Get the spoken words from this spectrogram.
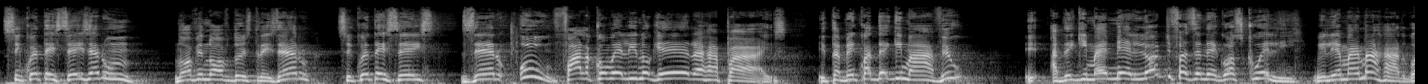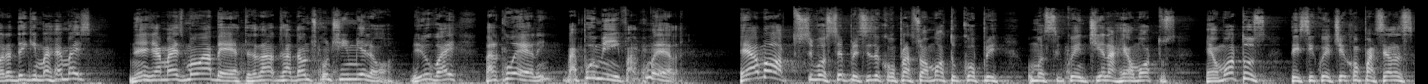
5601. 99230 5601. Fala com Eli Nogueira, rapaz. E também com a Degmar, viu? A Degmar é melhor de fazer negócio que o Eli. O Eli é mais amarrado. Agora a Degmar é mais, né, já é mais mão aberta. Já dá, já dá um descontinho melhor, viu? Vai, fala com ela, hein? Vai por mim, fala com ela. É a moto. Se você precisa comprar sua moto, compre uma cinquentinha na Real Motos. Real Motos tem cinquentinha com parcelas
